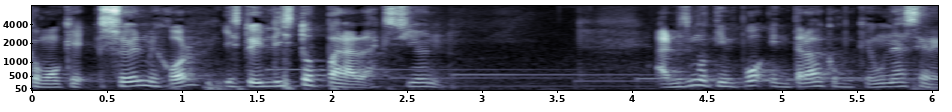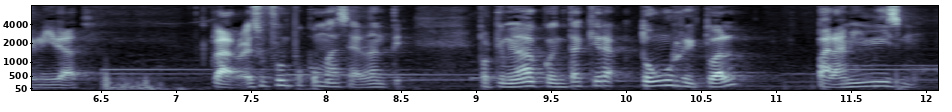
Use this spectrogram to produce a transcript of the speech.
como que soy el mejor y estoy listo para la acción. Al mismo tiempo entraba como que una serenidad. Claro, eso fue un poco más adelante, porque me daba cuenta que era todo un ritual para mí mismo.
